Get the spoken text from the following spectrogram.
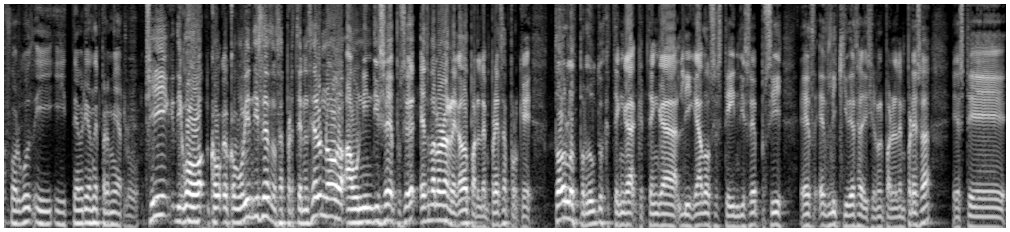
for Good y, deberían de premiarlo? Sí, digo, como, bien dices, o sea, pertenecer o no a un índice, pues e, es, valor agregado para la empresa porque todos los productos que tenga que tenga ligados este índice, pues sí, es, es liquidez adicional para la empresa, este,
